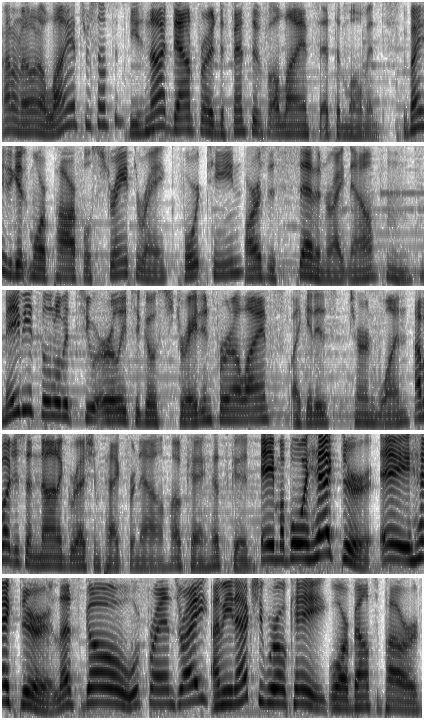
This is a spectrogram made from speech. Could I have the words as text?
I don't know, an alliance or something? He's not down for a defensive alliance at the moment. We might need to get more powerful strength rank. 14. Ours is 7 right now. Hmm. Maybe it's a little bit too early to go straight in for an alliance, like it is turn 1. How about just a non-aggression pack for now? Okay, that's good. Hey, my boy Hector! Hey, Hector! Let's go! We're friends, right? I mean, actually, we're okay. Well, our balance of power,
